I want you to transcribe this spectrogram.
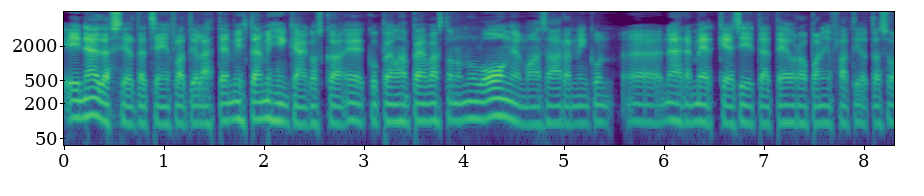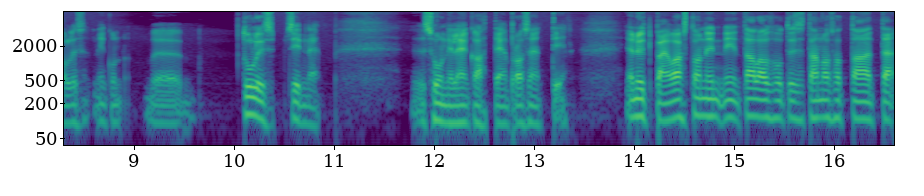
ei näytä sieltä, että se inflaatio lähtee yhtään mihinkään, koska EKPllahan päinvastoin on ollut ongelmaa saada niin kuin, nähdä merkkejä siitä, että Euroopan inflaatiotaso olisi, niin kuin, tulisi sinne suunnilleen kahteen prosenttiin. Ja nyt päinvastoin niin, niin talousuutisethan osoittaa, että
